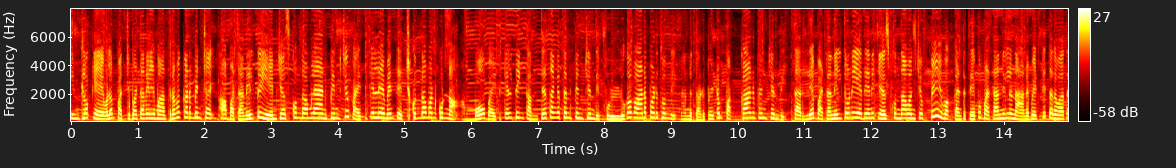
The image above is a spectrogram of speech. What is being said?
ఇంట్లో కేవలం పచ్చి బఠానీలు మాత్రమే కనిపించాయి. ఆ బఠానీలతో ఏం చేసుకుందాంలే అనిపించి బయటికి వెళ్ళి ఏమైనా తెచ్చుకుందాం అనుకున్నా. అమ్మో బయటికి వెళ్తే ఇంకంతే సంగతి అనిపించింది. ఫుల్లుగా వాన పడుతుంది. నన్ను తడిపేయటం పక్కా అనిపించింది. సర్లే బఠానీలతోనే ఏదైనా చేసుకుందామని చెప్పి ఒక గంట సేపు బఠానీలు నానబెట్టి తర్వాత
